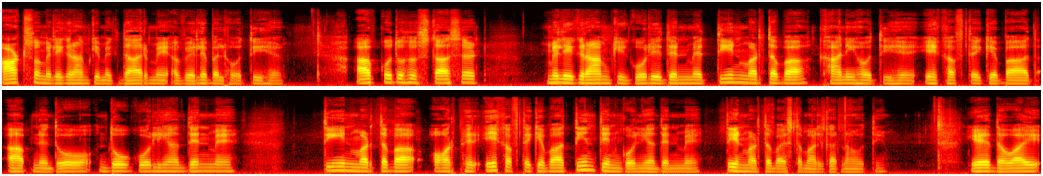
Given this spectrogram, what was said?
800 मिलीग्राम की मकदार में अवेलेबल होती है। आपको दो सौ मिलीग्राम की गोली दिन में तीन मरतबा खानी होती है। एक हफ़्ते के बाद आपने दो दो गोलियाँ दिन में तीन मरतबा और फिर एक हफ़्ते के बाद तीन तीन गोलियाँ दिन में तीन मरतबा इस्तेमाल करना होती। ये दवाई,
